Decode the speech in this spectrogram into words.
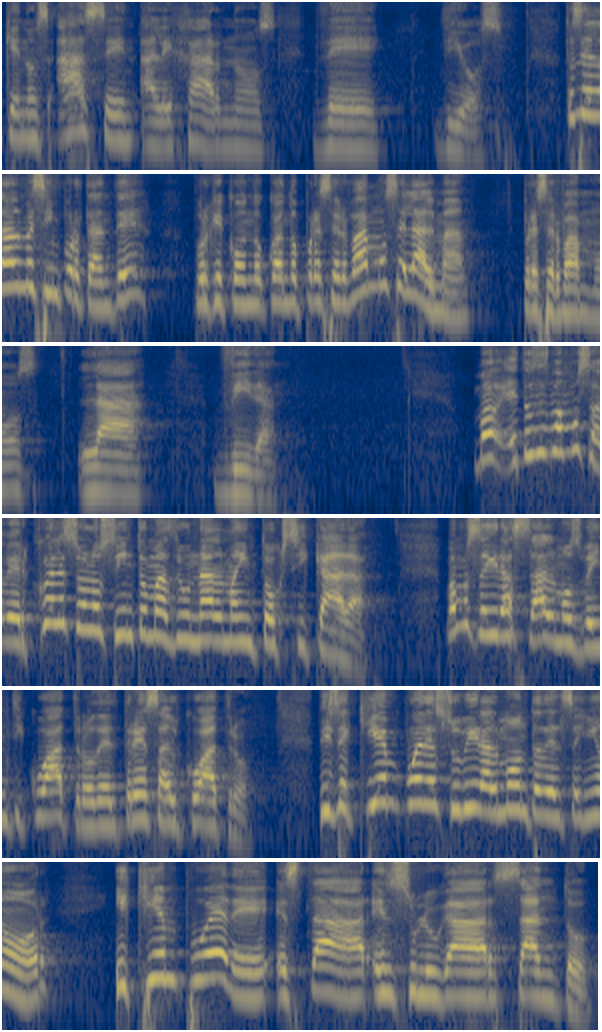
que nos hacen alejarnos de Dios. Entonces el alma es importante porque cuando, cuando preservamos el alma, preservamos la vida. Entonces vamos a ver cuáles son los síntomas de un alma intoxicada. Vamos a ir a Salmos 24, del 3 al 4. Dice, ¿quién puede subir al monte del Señor? ¿Y quién puede estar en su lugar santo?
